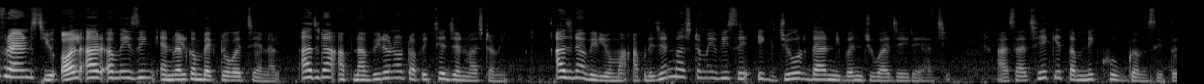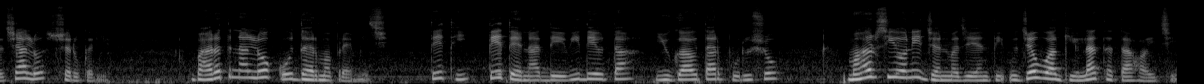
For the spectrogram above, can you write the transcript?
friends you all are amazing and welcome back to our channel આજના આપના વિડીયોનો ટોપિક છે જન્માષ્ટમી. આજના વિડીયોમાં આપણે જન્માષ્ટમી વિશે એક જોરદાર નિબંધ જોવા જઈ રહ્યા છીએ. આશા છે કે તમને ખૂબ ગમશે. તો ચાલો શરૂ કરીએ. ભારતના લોકો ધર્મપ્રેમી છે. તેથી તે તેના દેવી દેવતા, યુગાવતાર પુરુષો, મહર્ષિઓની જન્મજયંતિ ઉજવવા ઘેલા થતા હોય છે.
